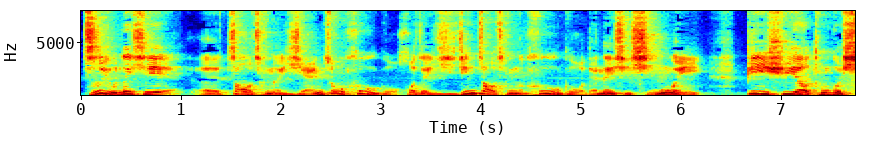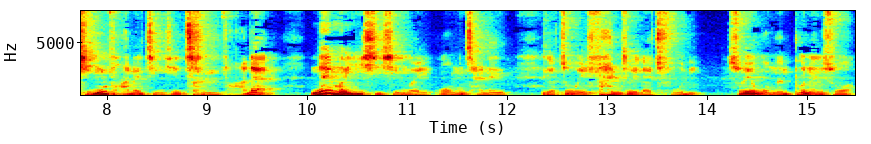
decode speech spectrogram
只有那些呃造成了严重后果或者已经造成了后果的那些行为，必须要通过刑法来进行惩罚的那么一些行为，我们才能这个作为犯罪来处理。所以，我们不能说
